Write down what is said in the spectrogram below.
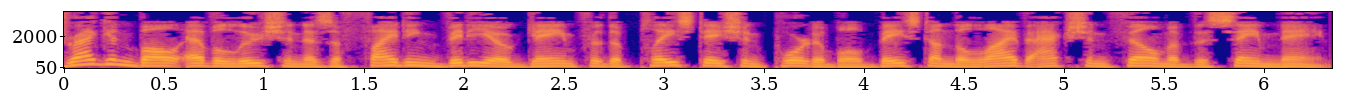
Dragon Ball Evolution is a fighting video game for the PlayStation Portable based on the live-action film of the same name.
